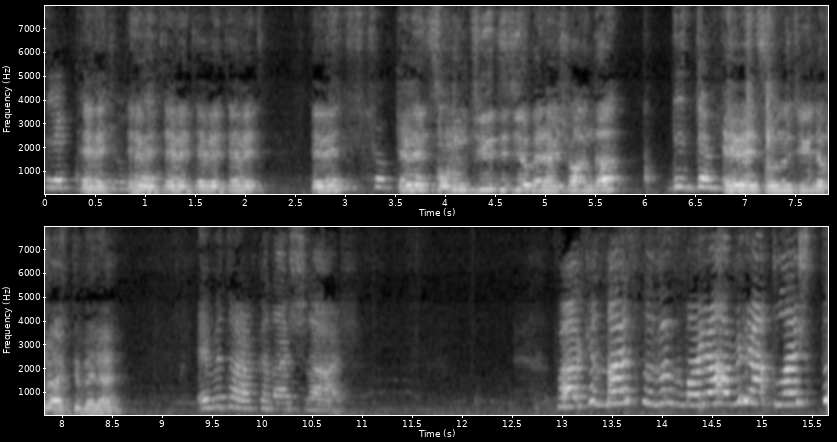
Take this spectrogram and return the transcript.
Direkt Evet, koyuyorum evet, ben. evet, evet, evet. Evet, Çok evet sonuncuyu diziyor Beren şu anda. Dizdim. Evet sonuncuyu da bıraktı Beren. Evet arkadaşlar. Farkındaysanız bayağı bir yaklaştı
